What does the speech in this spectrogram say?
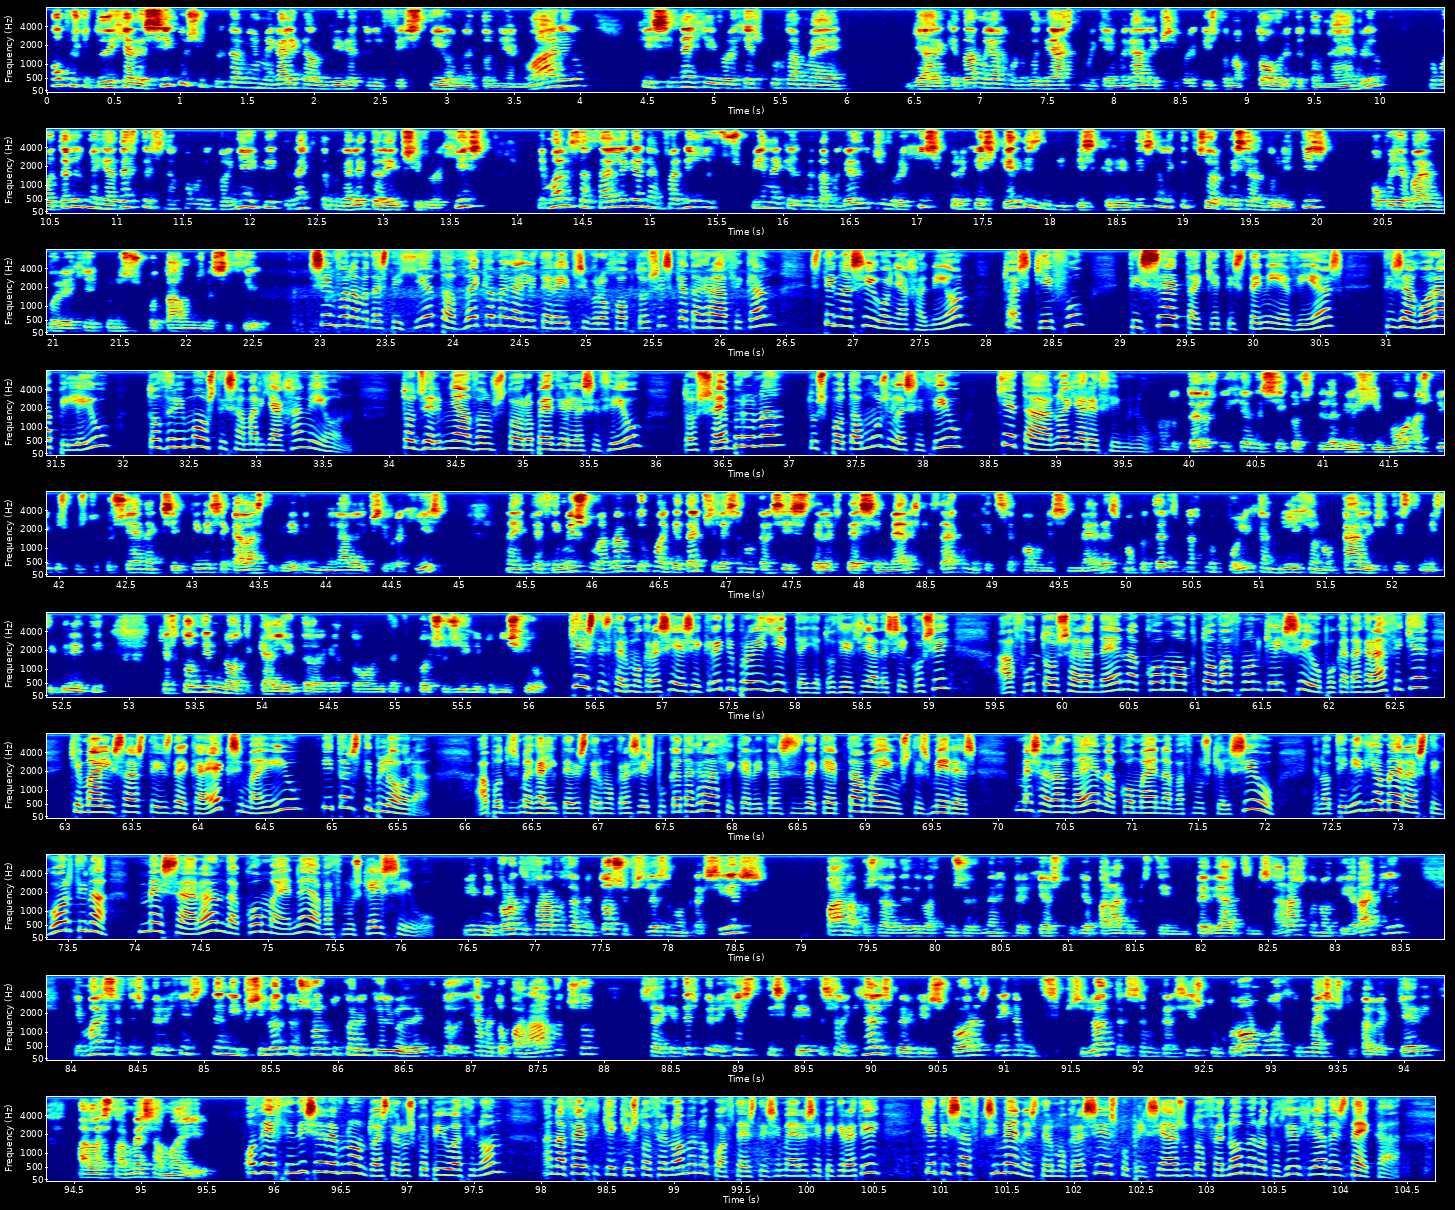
Όπως και το 2020 που είχαμε μια μεγάλη κακοκαιρία των ηφαιστείων τον Ιανουάριο και συνέχεια οι βροχές που είχαμε για αρκετά μεγάλο χρονικό διάστημα και μεγάλη ύψη βροχής τον Οκτώβριο και τον Νοέμβριο. Το αποτέλεσμα για δεύτερη συνεχόμενη χρονιά η Κρήτη να έχει τα μεγαλύτερα ύψη βροχής και μάλιστα θα έλεγα να εμφανίζονται στους πίνακες με τα μεγαλύτερα ύψη βροχής οι περιοχές και της Δυτικής Κρήτης αλλά και της Ορμή Ανατολικής, όπω για παράδειγμα περιοχέ που είναι στους ποτάμους Λεσιθίου. Σύμφωνα με τα στοιχεία, τα 10 μεγαλύτερα ύψη βροχόπτωσης καταγράφηκαν στην Ασίγωνια Χανίων, το Ασκήφου, τη Σέτα και τη Στενή Ευεία, τη Ζαγορά Πηλίου, το Δρυμό στη Σαμαριά Χανίων, το Τζερμιάδον στο Οροπέδιο Λασιθίου, το Σέμπρονα, τους ποταμούς Λασιθίου και τα ανώγια Ρεθύμνου. Από το τέλος του 2020, δηλαδή ο χειμώνας του 20 προς το 2021, ξεκίνησε καλά στην Κρήτη με μεγάλη ύψη βροχής. Να υπενθυμίσουμε βέβαια ότι έχουμε αρκετά υψηλές θερμοκρασίες τι τελευταίες ημέρες και θα έχουμε και τις επόμενες ημέρες, με αποτέλεσμα να έχουμε πολύ χαμηλή χιονοκάλυψη αυτή τη στιγμή στην Κρήτη και αυτό δεν είναι ό,τι καλύτερο για το υδατικό ισοζύγιο του νησιού. Και στις θερμοκρασίες η Κρήτη προηγείται για το 2020, αφού το 41,8 βαθμών Κελσίου που καταγράφηκε και μάλιστα στις 16 Μαου ήταν στην Πλώρα. Από τις μεγαλύτερες θερμοκρασίες που καταγράφηκαν ήταν στις 17 Μαου στις Μύρες με 41,1 βαθμούς Κελσίου, ενώ την ίδια μέρα στη Γόρτινα με 40,9 βαθμούς Κελσίου. Είναι η πρώτη φορά που θα με τόσο υψηλές θερμοκρασίες, πάνω από 42 βαθμούς σε ορισμένες περιοχές, για παράδειγμα στην παιδιά της Μεσαράς, στο νότιο Ηράκλειο. Και μάλιστα αυτές τις περιοχές ήταν οι υψηλότερε όλου του καλοκαιριού. Δηλαδή το, είχαμε το παράδοξο σε αρκετές περιοχές της Κρήτης αλλά και σε άλλες περιοχές της χώρας να είχαμε τις υψηλότερες θερμοκρασίες του χρόνου, όχι μέσα στο καλοκαίρι, αλλά στα μέσα Μαΐου. Ο Διευθυντής Ερευνών του Αστεροσκοπείου Αθηνών αναφέρθηκε και στο φαινόμενο που αυτές τις ημέρες επικρατεί και τις αυξημένες θερμοκρασίες που πλησιάζουν το φαινόμενο του 2010.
